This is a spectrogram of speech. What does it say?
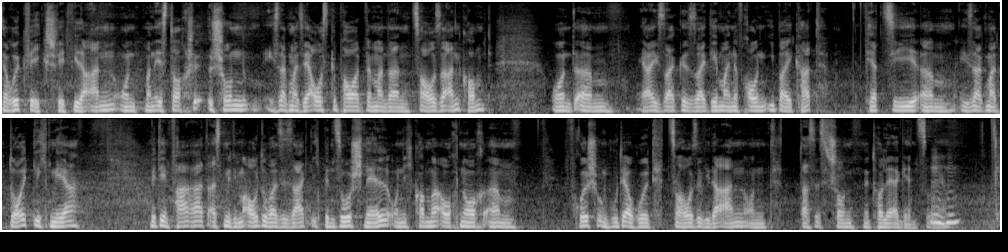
der Rückweg steht wieder an und man ist doch schon, ich sage mal, sehr ausgepowert, wenn man dann zu Hause ankommt. Und ähm, ja, ich sage, seitdem meine Frau ein E-Bike hat, fährt sie, ähm, ich sage mal, deutlich mehr mit dem Fahrrad als mit dem Auto, weil sie sagt, ich bin so schnell und ich komme auch noch ähm, frisch und gut erholt zu Hause wieder an. Und das ist schon eine tolle Ergänzung. Mhm. Ja.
